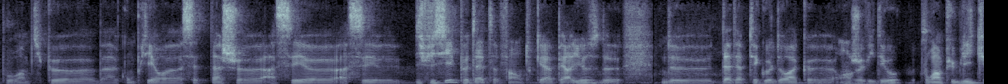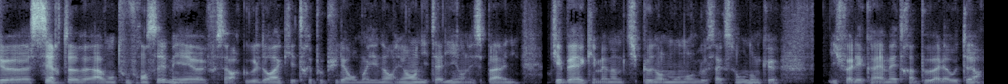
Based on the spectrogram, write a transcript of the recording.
pour un petit peu bah, accomplir cette tâche assez, assez difficile peut-être, enfin en tout cas périlleuse, de, de- d'adapter Goldorak en jeu vidéo. Pour un public certes avant tout français, mais il faut savoir que Goldorak est très populaire au Moyen-Orient, en Italie, en Espagne, Québec et même un petit peu dans le monde anglo-saxon. Donc il fallait quand même être un peu à la hauteur.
